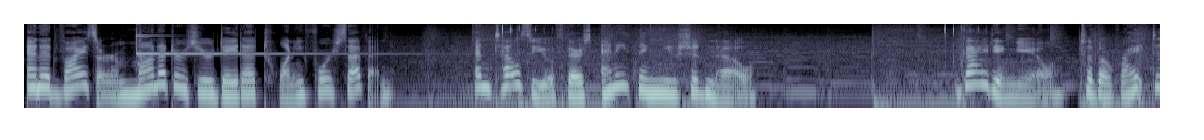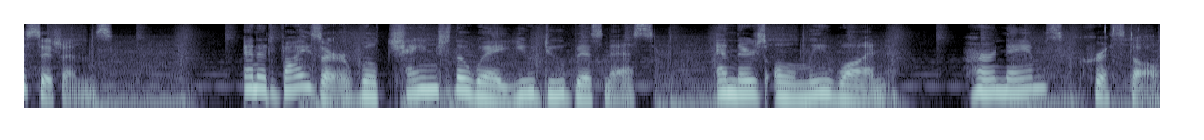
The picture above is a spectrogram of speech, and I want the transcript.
An advisor monitors your data 24 7 and tells you if there's anything you should know, guiding you to the right decisions. An advisor will change the way you do business, and there's only one. Her name's Crystal.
